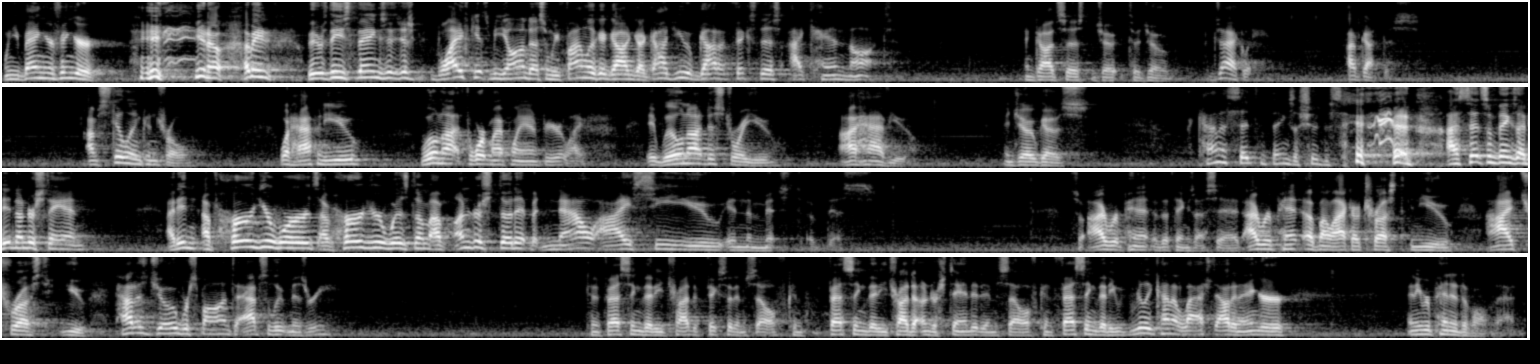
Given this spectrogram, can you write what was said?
when you bang your finger. you know, I mean, there's these things that just life gets beyond us, and we finally look at God and go, God, you have got to fix this. I cannot. And God says to Job, to Job, Exactly. I've got this. I'm still in control. What happened to you will not thwart my plan for your life, it will not destroy you. I have you. And Job goes, I kind of said some things I shouldn't have said. I said some things I didn't understand. I didn't, I've heard your words, I've heard your wisdom, I've understood it, but now I see you in the midst of this. So I repent of the things I said. I repent of my lack of trust in you. I trust you. How does Job respond to absolute misery? Confessing that he tried to fix it himself, confessing that he tried to understand it himself, confessing that he really kind of lashed out in anger, and he repented of all that.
